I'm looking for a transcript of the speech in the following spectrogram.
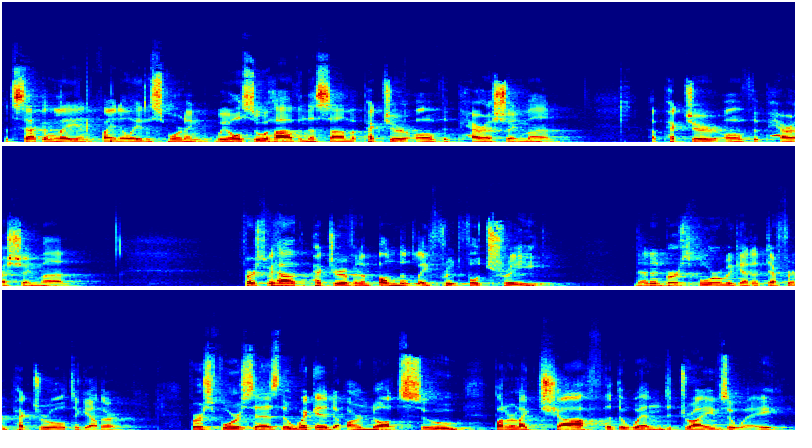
But secondly and finally this morning, we also have in this psalm a picture of the perishing man. A picture of the perishing man. First, we have the picture of an abundantly fruitful tree. Then in verse 4, we get a different picture altogether. Verse 4 says, The wicked are not so, but are like chaff that the wind drives away.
